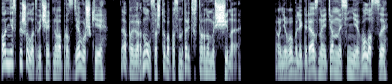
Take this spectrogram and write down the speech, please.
Он не спешил отвечать на вопрос девушки, а повернулся, чтобы посмотреть в сторону мужчины. У него были грязные темно-синие волосы,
